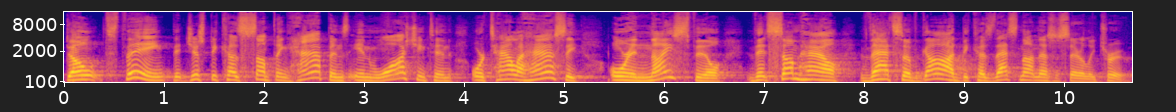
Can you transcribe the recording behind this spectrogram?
don't think that just because something happens in Washington or Tallahassee or in Niceville that somehow that's of God because that's not necessarily true.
